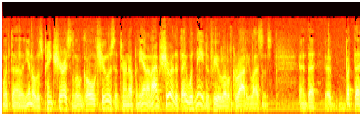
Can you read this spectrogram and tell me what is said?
with uh, you know those pink shirts and little gold shoes that turn up in the end. And I'm sure that they would need a few little karate lessons. And uh, uh, but uh,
